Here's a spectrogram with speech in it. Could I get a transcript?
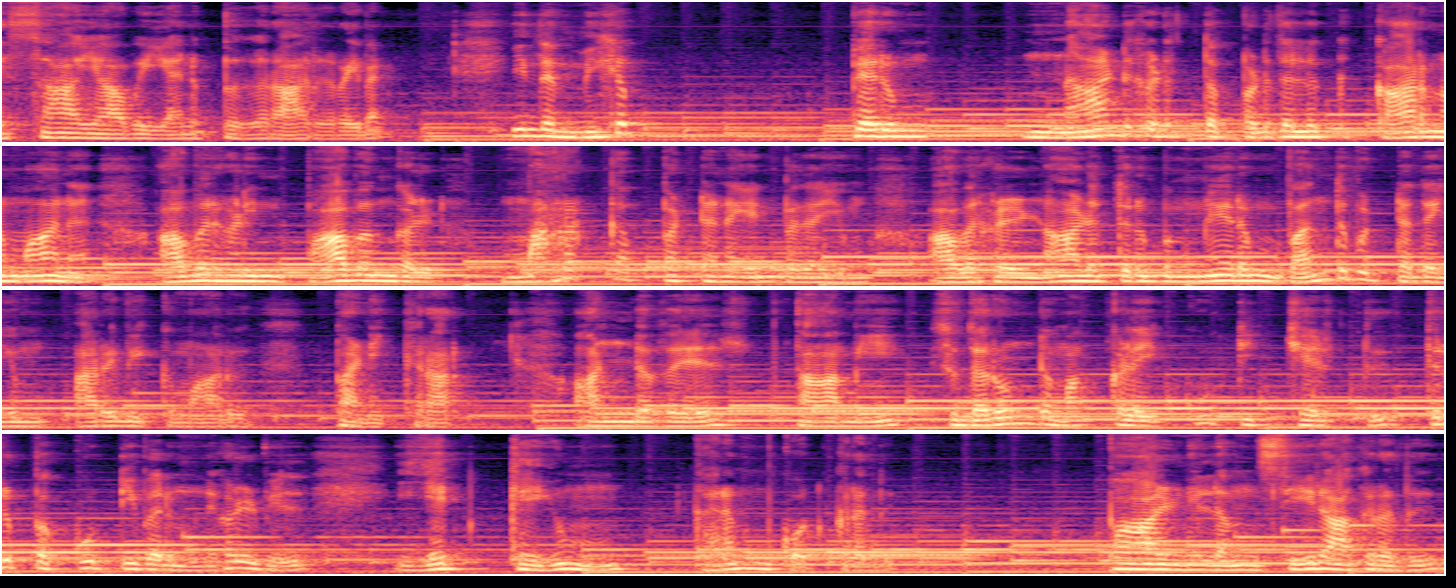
எசாயாவை அனுப்புகிறார் இறைவன். இந்த மிக பெரும் நாடு கடத்தப்படுதலுக்கு காரணமான அவர்களின் பாவங்கள் மறக்கப்பட்டன என்பதையும் அவர்கள் நாடு திரும்பும் நேரம் வந்துவிட்டதையும் அறிவிக்குமாறு பணிக்கிறார். ஆண்டவர் தாமே சிதறுண்ட மக்களை கூட்டிச் சேர்த்து திருப்ப கூட்டி வரும் நிகழ்வில் இயற்கையும் கரம் கோட்கிறது பால் நிலம் சீராகிறது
